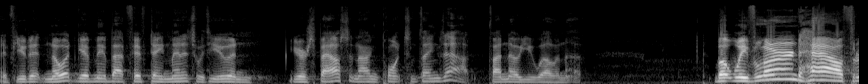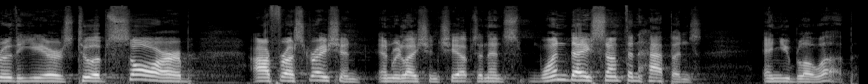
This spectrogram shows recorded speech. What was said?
If you didn't know it, give me about 15 minutes with you and your spouse, and I can point some things out if I know you well enough. But we've learned how through the years to absorb our frustration in relationships, and then one day something happens and you blow up.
